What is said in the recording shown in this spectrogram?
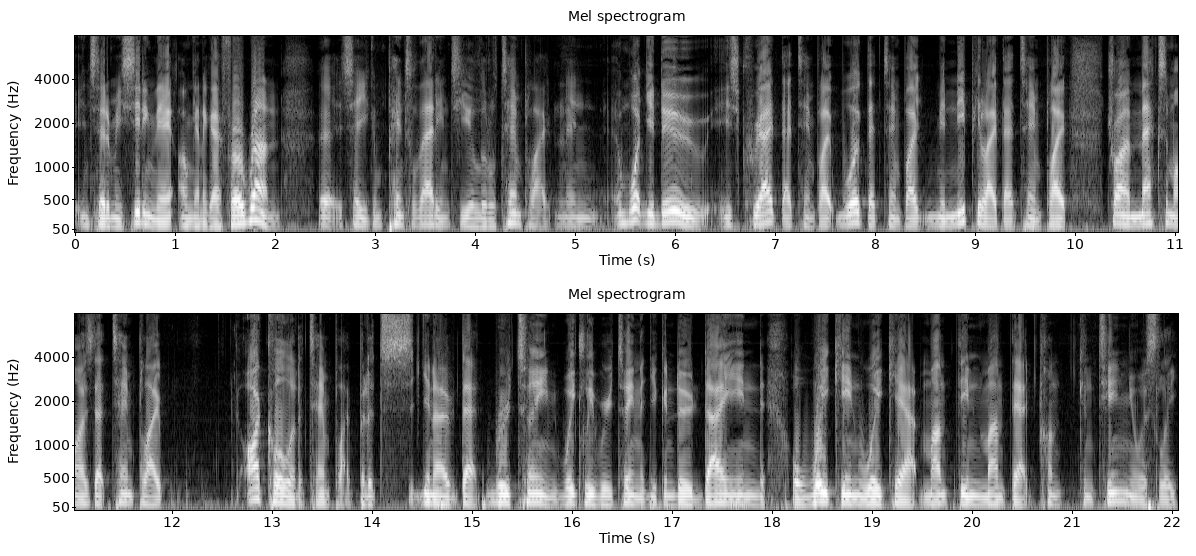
Instead of me sitting there, I'm going to go for a run. Uh, so you can pencil that into your little template, and then and what you do is create that template, work that template, manipulate that template, try and maximize that template I call it a template, but it's you know that routine, weekly routine that you can do day in or week in, week out, month in, month out, con- continuously,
